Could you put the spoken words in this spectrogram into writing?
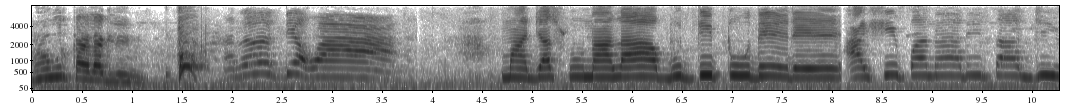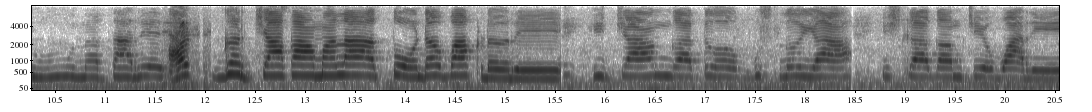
म्हणून उरकाय लागली मी अरे देवा माझ्या सुनाला बुद्धी तू दे रे. आशी पणारीचा घेऊन तारे घरच्या कामाला तोंड वाकड रे. हिच्या अंगात घुसलं या इश्का कामचे वारे.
